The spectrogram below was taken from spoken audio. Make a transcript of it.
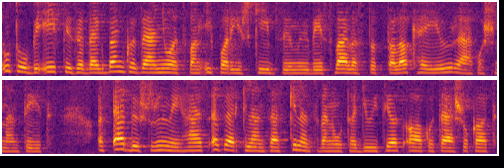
utóbbi évtizedekben közel 80 ipari és képzőművész választotta lakhelyéül Rákosmentét. Az Erdős Renéház 1990 óta gyűjti az alkotásokat,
